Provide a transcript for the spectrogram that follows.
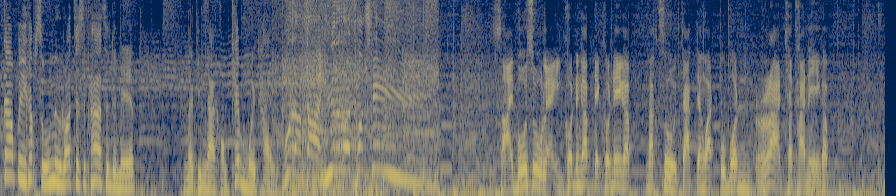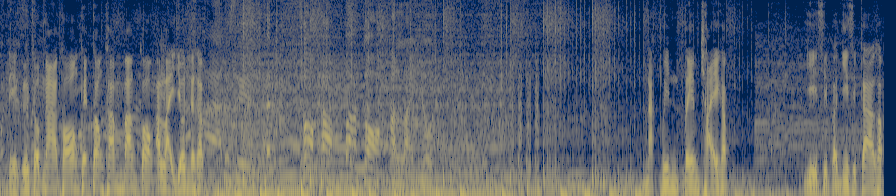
29 ปีครับ สูง 175 เซนติเมตร ในทีมงานของเข้มมวยไทยมุราตาฮิโรโทชิสายบูสู้แรงอีกคนหนึงครับ เด็กคนนี้ครับ นักสู้จากจังหวัดอุบลราชธานีครับ นี่คือโฉมหน้าของเพชรทองคำบางกอกอะไหล่ยนต์นะครับ This is เพชรทองคำบางกอกอะไหล่ยนต์นักวินเปรมชัยครับ 20 กับ 29 ครับ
